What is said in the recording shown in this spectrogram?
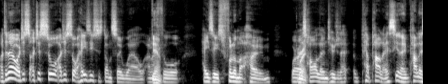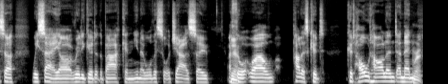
I don't know. I just, I just saw, I just thought Jesus has done so well, and Yeah. I thought Jesus Fulham at home, whereas Right. Haaland, who did uh, P- Palace, you know, Palace are we say are really good at the back, and you know all this sort of jazz. So I Yeah. thought, well, Palace could could hold Haaland, and then Right.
